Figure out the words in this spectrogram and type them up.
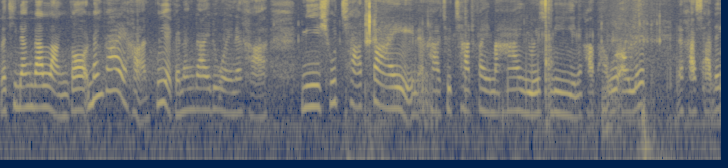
และที่นั่งด้านหลังก็นั่งได้ค่ะ ผู้ใหญ่ก็นั่งได้ด้วยนะคะ มีชุดชาร์จไฟนะคะ ชุดชาร์จไฟมาให้ USB นะคะ power outlet นะคะชาร์จได้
